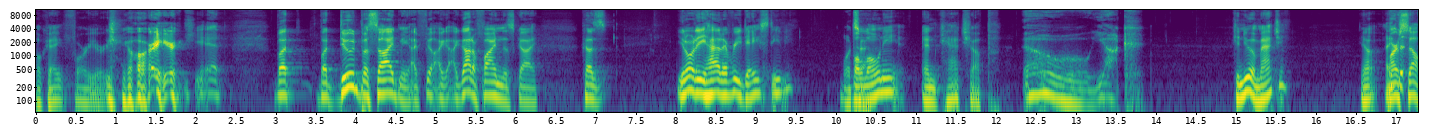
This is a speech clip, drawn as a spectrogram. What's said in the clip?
okay, for your your, your kid. But but dude beside me, I feel I, I got to find this guy because you know what he had every day, Stevie? What's that? Bologna and ketchup. Oh, yuck. Can you imagine? Yeah, I Marcel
